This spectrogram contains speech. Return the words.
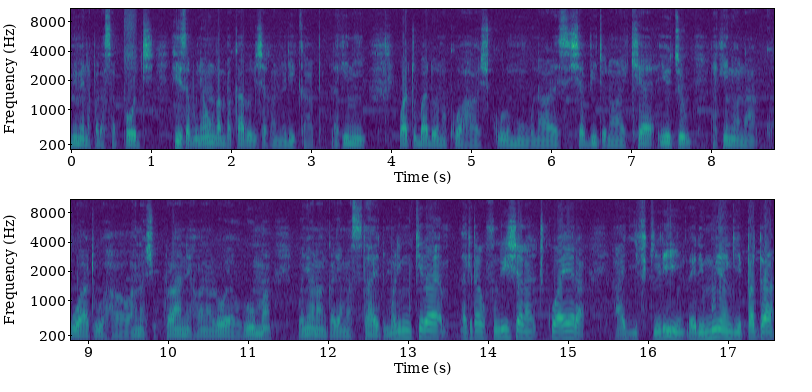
mimi napata support. Hii sabuni ya unga mpaka hapa imeshakamilika hapa, lakini watu bado wanakuwa hawashukuru Mungu, na warahisisha vitu na walekea YouTube, lakini wanakuwa tu hawana shukrani, hawana roho ya huruma, wenyewe wanaangalia maslahi tu. Mwalimu kila akitaka kufundisha anachukua hela hajifikirii elimu hii angeipata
